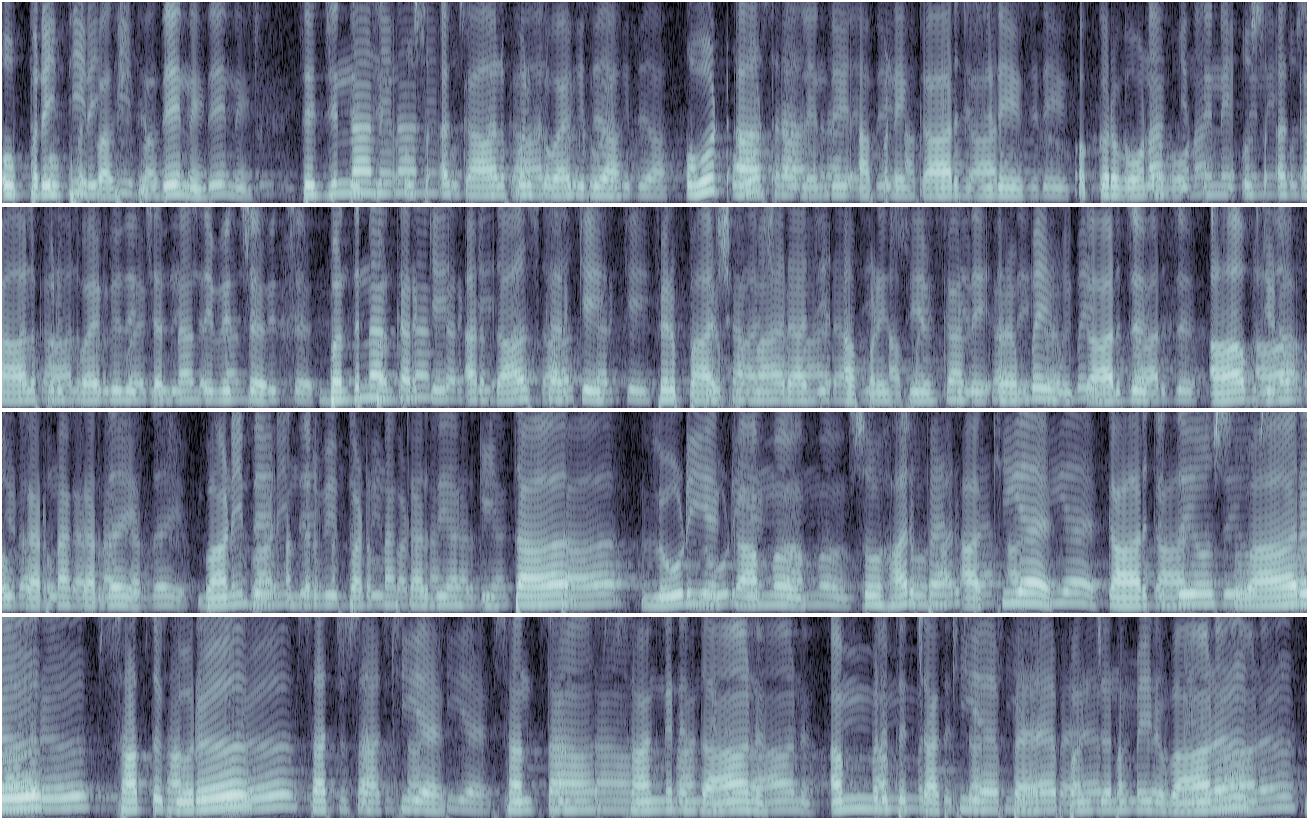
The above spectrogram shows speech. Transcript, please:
ਉਹ ਪ੍ਰੀਤੀ ਬਖਸ਼ ਦਿੰਦੇ ਨੇ ਤੇ ਜਿਨ੍ਹਾਂ ਨੇ ਉਸ ਅਕਾਲ ਪੁਰਖ ਵਾਹਿਗੁਰੂ ਦਾ ਓਟ ਆਸਰਾ ਲੈਂਦੇ ਆਪਣੇ ਕਾਰਜ ਜਿਹੜੇ ਉਹ ਕਰਵਾਉਣਾ ਕੀਤੇ ਨੇ ਉਸ ਅਕਾਲ ਪੁਰਖ ਵਾਹਿਗੁਰੂ ਦੇ ਚਰਨਾਂ ਦੇ ਵਿੱਚ ਬੰਦਨਾ ਕਰਕੇ ਅਰਦਾਸ ਕਰਕੇ ਫਿਰ ਪਾਤਸ਼ਾਹ ਮਹਾਰਾਜ ਆਪਣੇ ਸੇਵਕਾਂ ਦੇ ਆਰੰਭੇ ਹੋਏ ਕਾਰਜ ਆਪ ਜਿਹੜਾ ਉਹ ਕਰਨਾ ਕਰਦਾ ਹੈ ਬਾਣੀ ਦੇ ਅੰਦਰ ਵੀ ਪੜਨਾ ਕਰਦਿਆਂ ਕੀਤਾ ਲੋੜੀਏ ਕੰਮ। ਸੋ ਹਰ ਪੈ ਆਖੀਐ ਕਾਰਜ ਦਿਓ ਸਵਾਰ ਸਤ ਗੁਰ ਸੱਚ ਸਾਖੀਐ ਸੰਤਾਂ ਸੰਗ ਨਿਦਾਨ ਅੰਮ੍ਰਿਤ ਚਾਖੀਐ ਪੈ ਪੰਜਨ ਮਿਹਰਬਾਨ।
